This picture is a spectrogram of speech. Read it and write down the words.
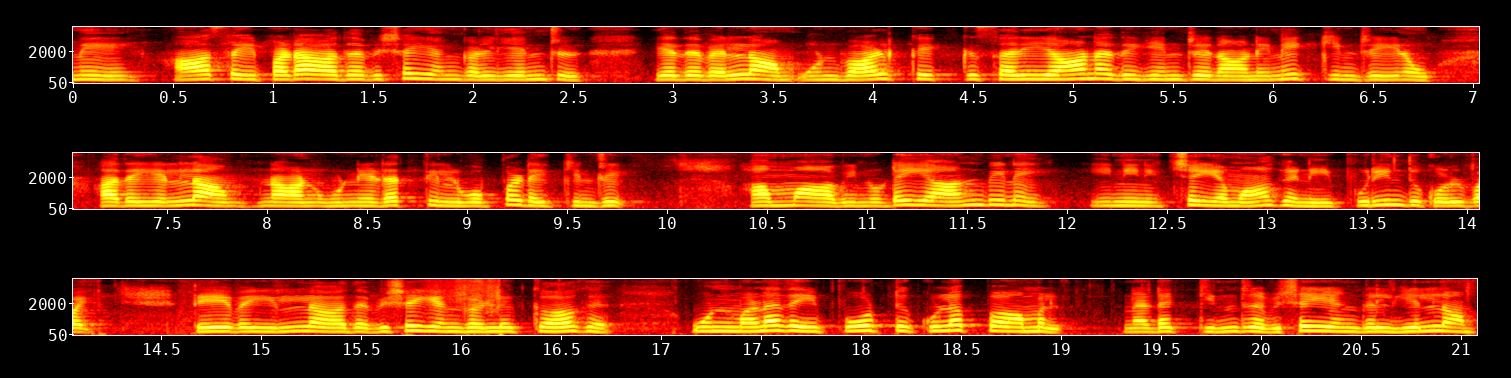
நீ ஆசைப்படாத விஷயங்கள் என்று எதுவெல்லாம் உன் வாழ்க்கைக்கு சரியானது என்று நான் நினைக்கின்றேனோ அதையெல்லாம் நான் உன்னிடத்தில் ஒப்படைக்கின்றேன். அம்மாவினுடைய அன்பினை இனி நிச்சயமாக நீ புரிந்து கொள்வாய். தேவையில்லாத விஷயங்களுக்காக உன் மனதை போட்டு குழப்பாமல் நடக்கின்ற விஷயங்கள் எல்லாம்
